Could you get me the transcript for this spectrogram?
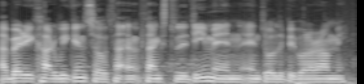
a very hard weekend, so th thanks to the team and, and to all the people around me.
